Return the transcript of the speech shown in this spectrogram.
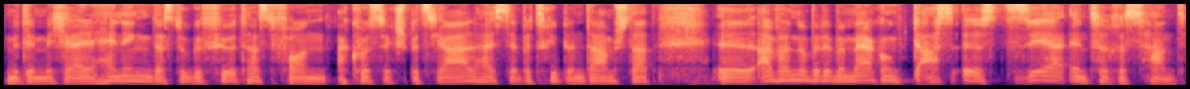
mit dem Michael Henning, das du geführt hast von Akustik Spezial, heißt der Betrieb in Darmstadt. Äh, einfach nur bitte Bemerkung, das ist sehr interessant.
